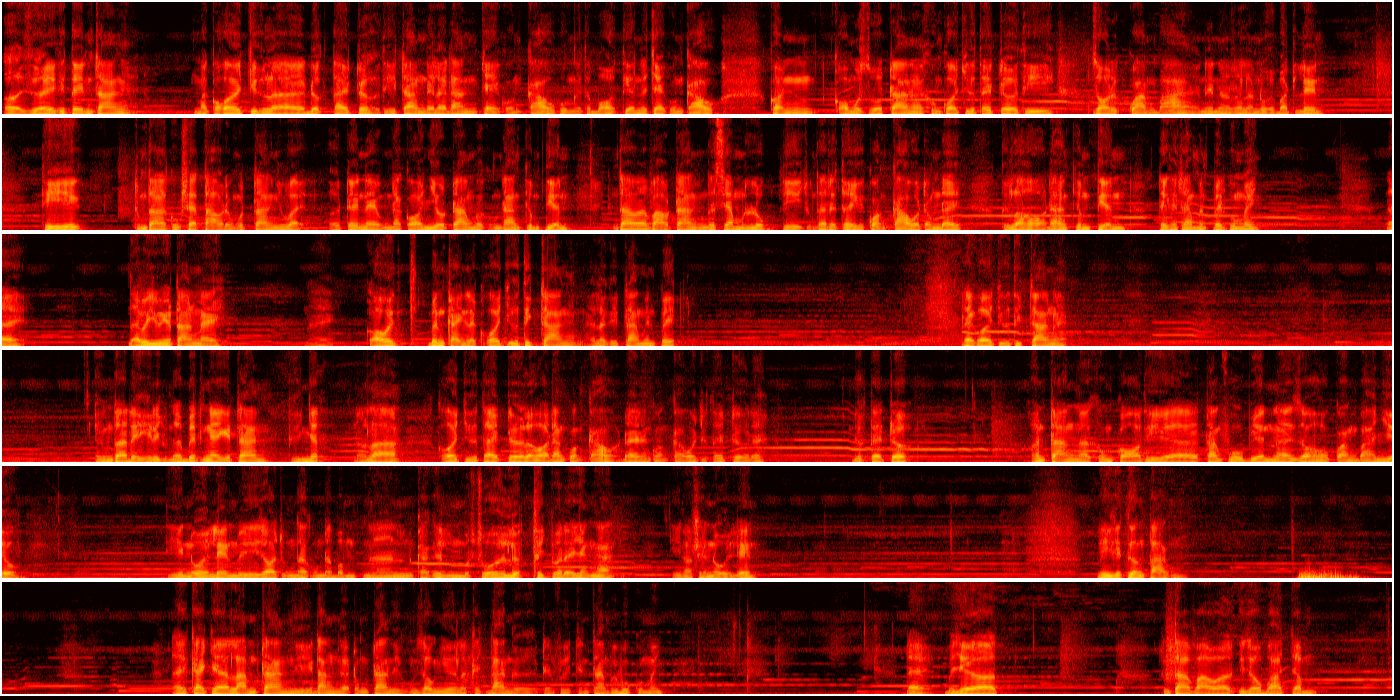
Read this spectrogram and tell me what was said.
Ở dưới cái tên trang ấy, mà có chữ là được tài trợ thì trang đấy là đang chạy quảng cáo của người ta bỏ tiền để chạy quảng cáo. Còn có một số trang không có chữ tài trợ thì do được quảng bá nên nó rất là nổi bật lên. Thì chúng ta cũng sẽ tạo được một trang như vậy. Ở trên này cũng đã có nhiều trang và cũng đang kiếm tiền. Chúng ta vào trang chúng ta xem một lúc thì chúng ta để thấy cái quảng cáo ở trong đấy. Tức là họ đang kiếm tiền trên cái trang fanpage của mình. Đấy. Đấy ví dụ như trang này. Đấy. Có bên cạnh là có chữ thích trang ấy, đấy là cái trang fanpage. Đấy có chữ thích trang đấy. Chúng ta để ý là chúng ta biết ngay cái trang thứ nhất đó là có chữ tài trợ là họ đang quảng cáo. Đây, đang quảng cáo có chữ tài trợ đây. Được tài trợ. Còn trang không có thì ờ, trang phổ biến là do họ quảng bá nhiều. Thì nổi lên vì do chúng ta cũng đã bấm ờ, các cái một số lượt thích vào đấy chẳng hạn, thì nó sẽ nổi lên. Vì cái tương tác đấy cách làm trang thì đăng ở trong trang thì cũng giống như là cách đăng ở trên phi trên trang Facebook của mình. Đấy, bây giờ chúng ta vào cái dấu ba chấm.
